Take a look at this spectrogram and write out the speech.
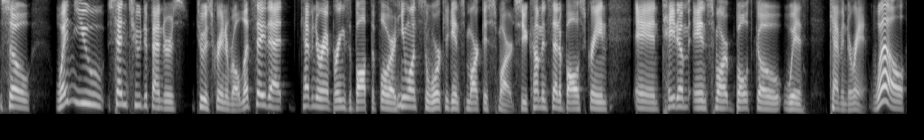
So when you send two defenders to a screen and roll, let's say that Kevin Durant brings the ball up the floor and he wants to work against Marcus Smart. So you come and set a ball screen, and Tatum and Smart both go with Kevin Durant. Well,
